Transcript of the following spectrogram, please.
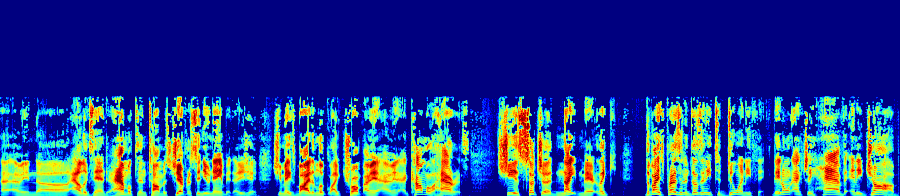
I mean uh, Alexander Hamilton, Thomas Jefferson, you name it. She, she makes Biden look like Trump. I mean, I mean Kamala Harris. She is such a nightmare. Like the vice president doesn't need to do anything. They don't actually have any job,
